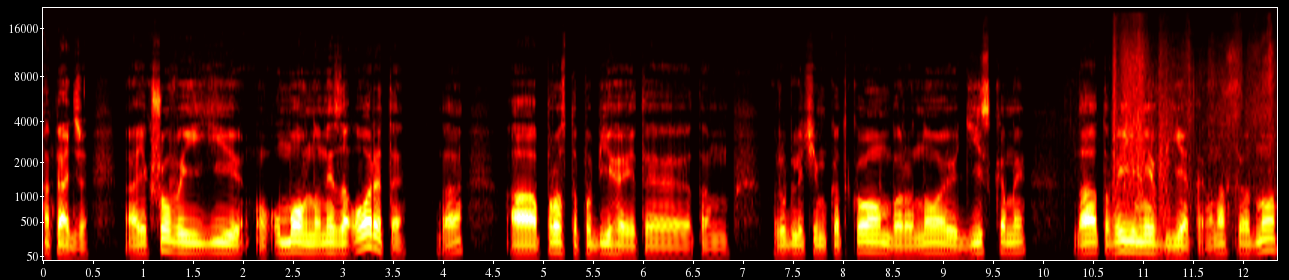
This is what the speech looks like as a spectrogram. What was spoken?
Опять же, якщо ви її умовно не заорите, да, а просто побігаєте там рублячим катком, бороною, дисками, да, то ви її не вб'єте. Вона все одно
